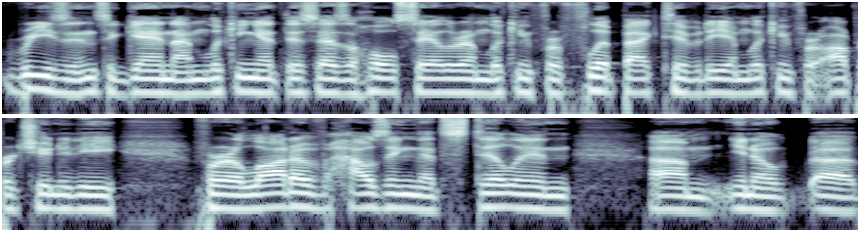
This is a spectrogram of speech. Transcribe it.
reasons. Again, I'm looking at this as a wholesaler. I'm looking for flip activity. I'm looking for opportunity for a lot of housing that's still in, um, you know, uh,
